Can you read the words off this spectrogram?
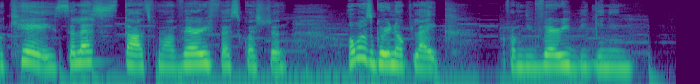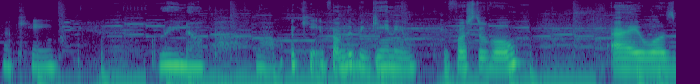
Okay, so let's start from our very first question. What was growing up like from the very beginning? Okay. Growing up. Okay, from the beginning. First of all, I was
